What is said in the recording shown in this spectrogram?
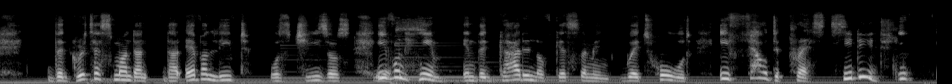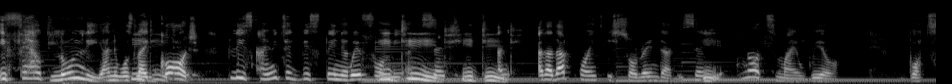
the greatest man that, that ever lived was Jesus. Even him in the Garden of Gethsemane, we're told he felt depressed. He did. He, he felt lonely and he was He like, did. God, please, can you take this thing away from He me? And he did. said, He did. and at that point, he surrendered. He said. Not my will, but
